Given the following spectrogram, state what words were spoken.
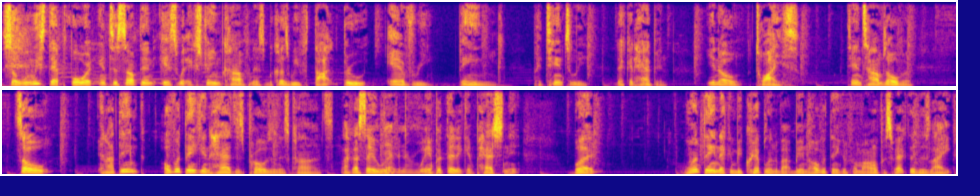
so when we step forward into something, it's with extreme confidence because we've thought through everything potentially that could happen, you know, twice, 10 times over. So, and I think overthinking has its pros and its cons. Like I say, we're, we're empathetic and passionate, but one thing that can be crippling about being an overthinker from my own perspective is like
